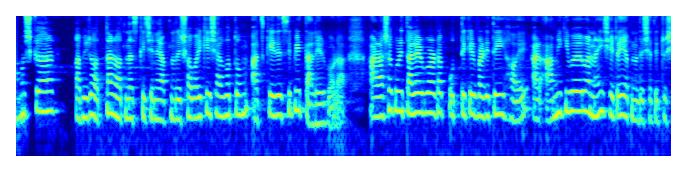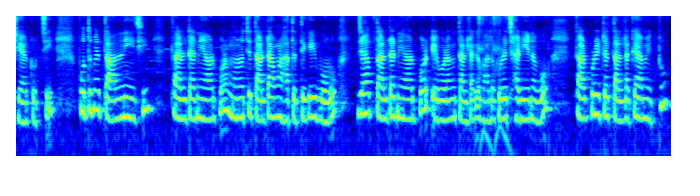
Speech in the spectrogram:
নমস্কার, আমি রত্না, রত্নাস কিচেনে আপনাদের সবাইকে স্বাগতম। আজকের রেসিপি তালের বড়া। আর আশা করি তালের বড়াটা প্রত্যেকের বাড়িতেই হয়। আর আমি কীভাবে বানাই সেটাই আপনাদের সাথে একটু শেয়ার করছি। প্রথমে তাল নিয়েছি। তালটা নেওয়ার পর মনে হচ্ছে তালটা আমার হাতের থেকেই বড়। যাই হোক, তালটা নেওয়ার পর এবার আমি তালটাকে ভালো করে ছাড়িয়ে নেব। তারপরে এটা তালটাকে আমি একটু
